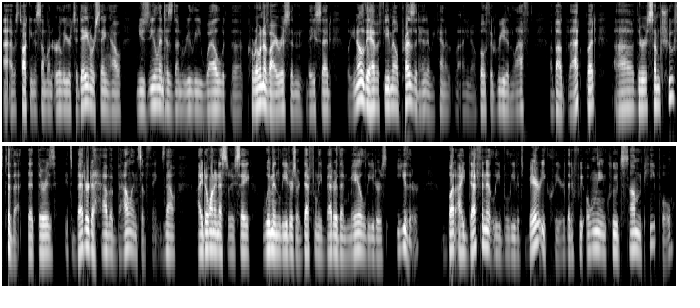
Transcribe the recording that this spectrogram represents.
I was talking to someone earlier today, and we're saying how New Zealand has done really well with the coronavirus, and they said, "Well, you know, they have a female president," and we kind of, uh, you know, both agreed and laughed about that. But uh, there is some truth to that. That there is, it's better to have a balance of things. Now, I don't want to necessarily say women leaders are definitely better than male leaders either, but I definitely believe it's very clear that if we only include some people,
